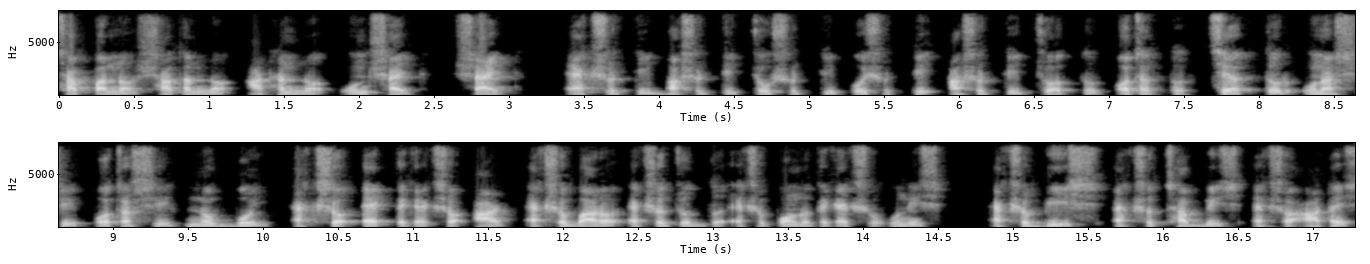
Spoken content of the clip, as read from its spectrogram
ছাপ্পান্ন, সাতান্ন আটান্ন উনষাট ষাট, একষট্টি, বাষট্টি, চৌষট্টি, পঁয়ষট্টি আষট্টি চুয়াত্তর, পঁচাত্তর, ছিয়াত্তর উনাশি পঁচাশি, নব্বই, একশো এক থেকে একশো আট, একশো বারো, একশো চোদ্দ, একশো পনেরো থেকে একশো উনিশ, একশো বিশ, একশো ছাব্বিশ, একশো আঠাইশ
